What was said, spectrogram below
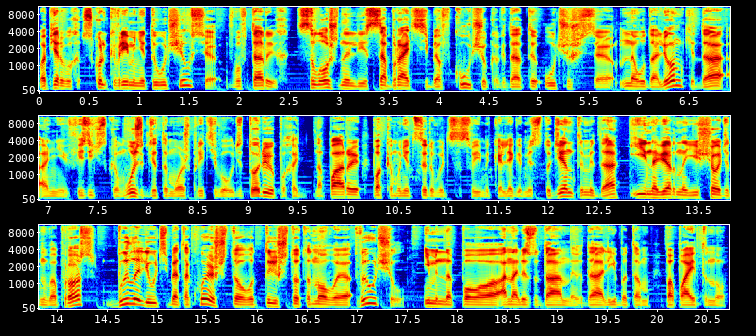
Во-первых, сколько времени ты учился? Во-вторых, сложно ли собрать себя в кучу, когда ты учишься на удаленке, да, а не в физическом вузе, где ты можешь прийти в аудиторию, походить на пары, покоммуницировать со своими коллегами-студентами, да? И, наверное, еще один вопрос. Было ли у тебя такое, что вот ты что-то новое выучил, выучил именно по анализу данных, да, либо там по Python,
